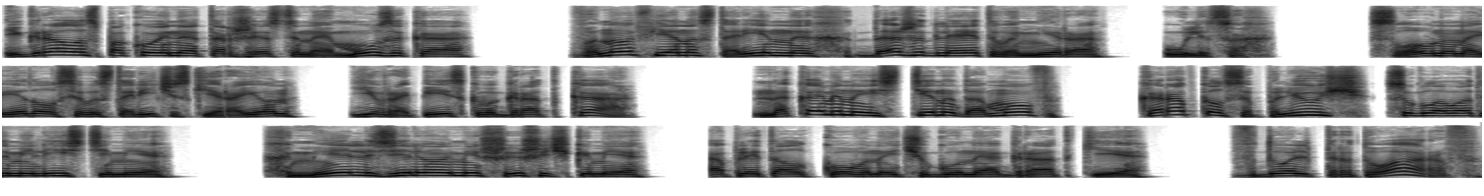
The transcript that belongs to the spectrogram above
Играла спокойная торжественная музыка. Вновь я на старинных, даже для этого мира, улицах. Словно наведался в исторический район европейского городка. На каменные стены домов карабкался плющ с угловатыми листьями, хмель с зелеными шишечками оплетал кованые чугунные оградки. Вдоль тротуаров,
